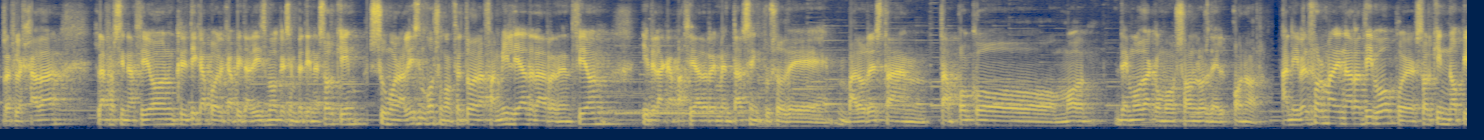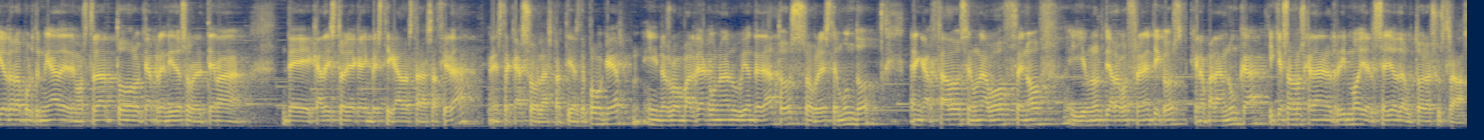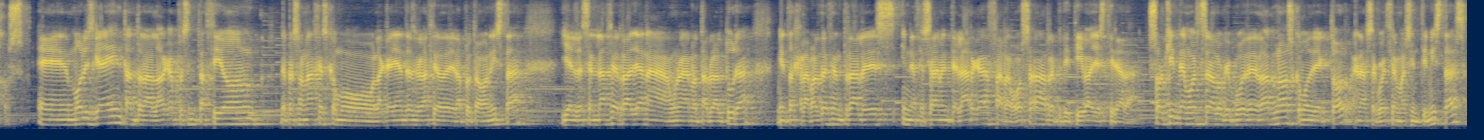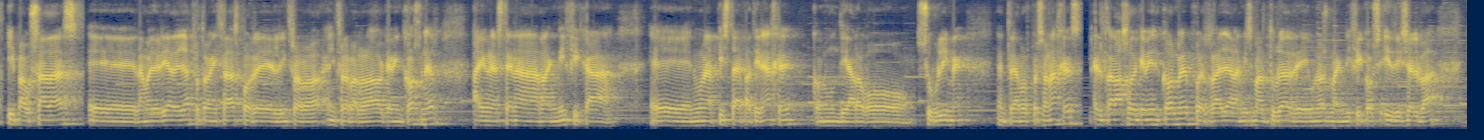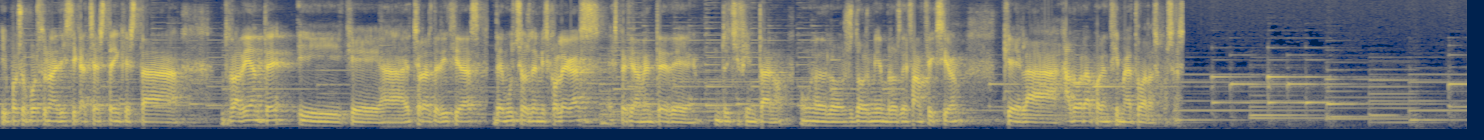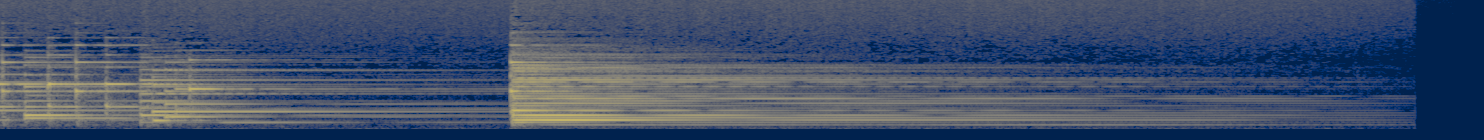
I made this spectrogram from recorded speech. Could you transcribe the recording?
reflejada la fascinación crítica por el capitalismo que siempre tiene Sorkin, su moralismo, su concepto de la familia, de la redención y de la capacidad de reinventarse incluso de valores tan, tan poco de moda como son los del honor. A nivel formal y narrativo, pues Sorkin no pierde la oportunidad de demostrar todo lo que ha aprendido sobre el tema de cada historia que ha investigado hasta la saciedad, en este caso las partidas de póker, y nos bombardea con una aluvión de datos sobre este mundo, engarzados en una voz en off y unos diálogos frenéticos que no paran nunca y que son los que dan el ritmo y el sello de autor a sus trabajos. En Molly's Game, tanto la larga presentación de personajes como la caída en desgracia de la protagonista y el desenlace rayan a una notable altura, mientras que la parte central es innecesariamente larga, farragosa, repetitiva y estirada. Sorkin demuestra lo que puede darnos como director en las secuencias más intimistas y pausadas, eh, la mayoría de ellas protagonizadas por el infravalorado Kevin Costner. Hay una escena magnífica eh, en una pista de patinaje con un diálogo sublime entre ambos personajes. El trabajo de Kevin Corner pues raya a la misma altura de unos magníficos Idris Elba y por supuesto una Jessica Chastain que está radiante y que ha hecho las delicias de muchos de mis colegas, especialmente de Richie Fintano, uno de los dos miembros de Fanfiction que la adora por encima de todas las cosas.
